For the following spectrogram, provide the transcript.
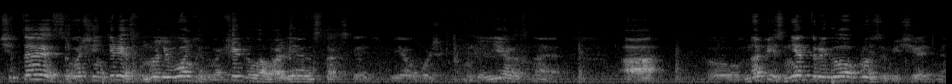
читается очень интересно. Ну, Левонтин вообще голова, Левинс, так сказать, я его больше как модельера знаю. А э, написано, некоторые главы просто замечательно.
